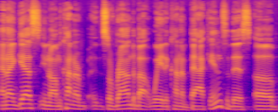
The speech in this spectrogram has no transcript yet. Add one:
And I guess you know, I'm kind of it's a roundabout way to kind of back into this of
